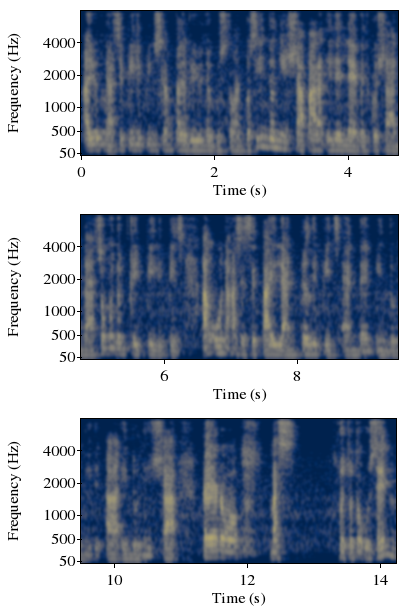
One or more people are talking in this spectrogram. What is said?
ayun nga, si Philippines lang talaga yung nagustuhan ko. Si Indonesia, parang ile-level ko siya na sumunod kay Philippines. Ang una kasi si Thailand, Philippines, and then Indone- ah, Indonesia. Pero, mas tututuusin,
